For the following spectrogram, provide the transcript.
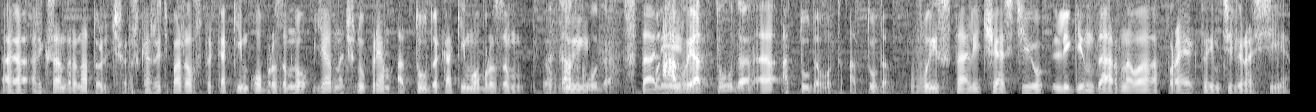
Э, Александр Анатольевич, расскажите, пожалуйста, каким образом, ну, я начну прям оттуда, каким образом Это вы откуда? стали... А вы оттуда? Э, Оттуда, вот, оттуда. Вы стали частью легендарного проекта MTV Россия.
